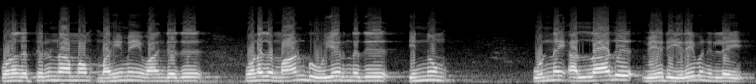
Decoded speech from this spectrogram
உனது திருநாமம் மகிமை வாய்ந்தது. உனது மாண்பு உயர்ந்தது. இன்னும் உன்னை அல்லாது வேறு இறைவன் இல்லை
